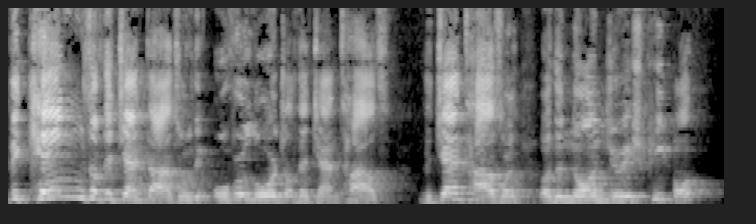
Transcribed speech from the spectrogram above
the kings of the Gentiles, or the overlords of the Gentiles, the Gentiles are, are the non Jewish people,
